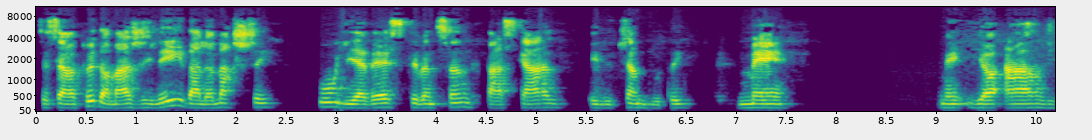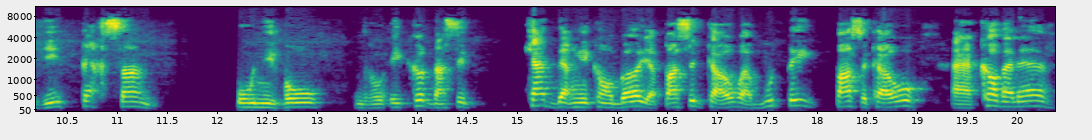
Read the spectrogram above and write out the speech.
c'est un peu dommage. Il est dans le marché où il y avait Stevenson, Pascal et Lucien Boutet, mais mais il a envié personne au niveau, au niveau écoute, dans ces quatre derniers combats, il a passé le KO, a bouté, passe le KO à Kovalev,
